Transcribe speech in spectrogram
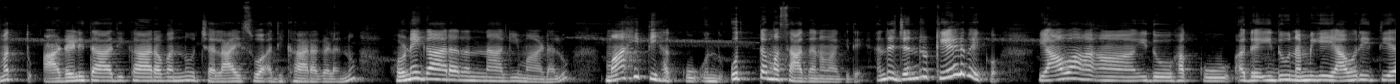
ಮತ್ತು ಆಡಳಿತಾಧಿಕಾರವನ್ನು ಚಲಾಯಿಸುವ ಅಧಿಕಾರಗಳನ್ನು ಹೊಣೆಗಾರರನ್ನಾಗಿ ಮಾಡಲು ಮಾಹಿತಿ ಹಕ್ಕು ಒಂದು ಉತ್ತಮ ಸಾಧನವಾಗಿದೆ. ಅಂದರೆ ಜನರು ಕೇಳಬೇಕು, ಯಾವ ಇದು ಹಕ್ಕು, ಅದೇ, ಇದು ನಮಗೆ ಯಾವ ರೀತಿಯ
